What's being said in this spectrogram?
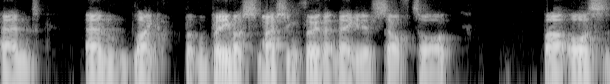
and and like but we're pretty much smashing through that negative self-talk, but also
